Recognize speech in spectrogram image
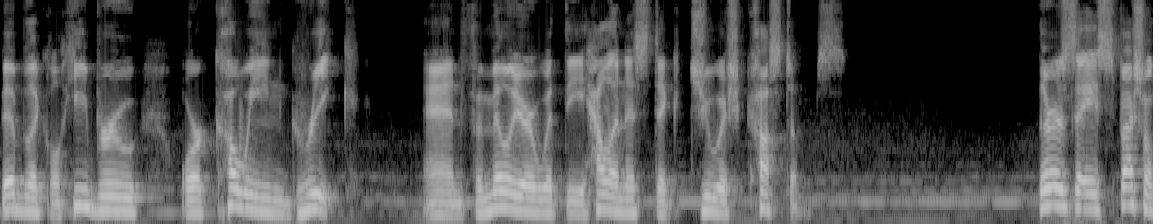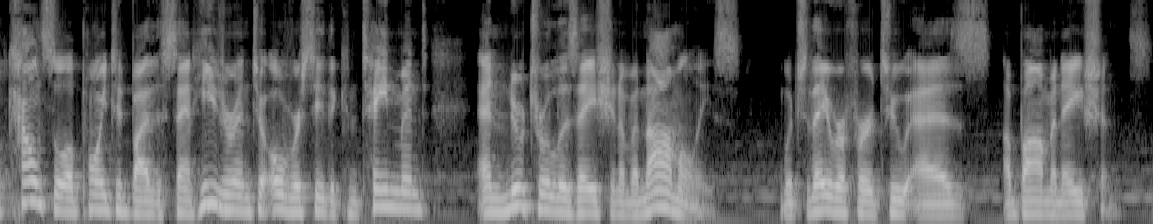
Biblical Hebrew, or Koine Greek, and familiar with the Hellenistic Jewish customs. There is a special council appointed by the Sanhedrin to oversee the containment and neutralization of anomalies, which they refer to as abominations.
